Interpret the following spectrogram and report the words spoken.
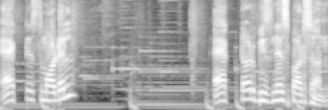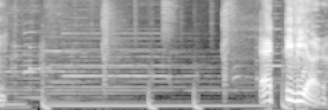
actress model actor business person active year.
